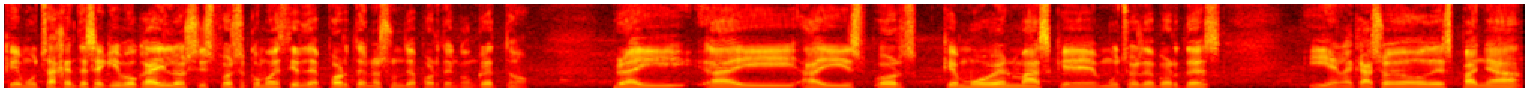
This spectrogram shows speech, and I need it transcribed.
que, mucha gente se equivoca y los eSports es como decir deporte, no es un deporte en concreto. Pero hay, hay, hay eSports que mueven más que muchos deportes Y en el caso de España,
